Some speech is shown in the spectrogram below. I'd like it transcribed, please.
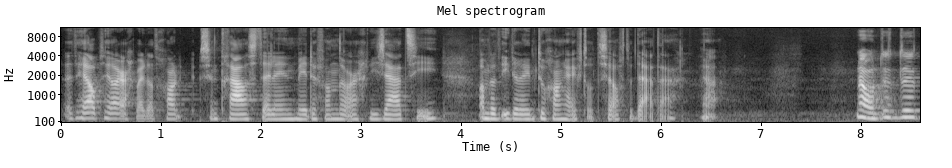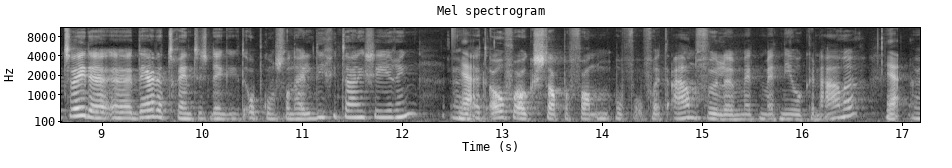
het helpt heel erg bij dat gewoon centraal stellen in het midden van de organisatie. Omdat iedereen toegang heeft tot dezelfde data. Ja. Nou, de, de tweede, uh, derde trend is denk ik de opkomst van de hele digitalisering. Uh, ja. Het over ook stappen van, of, of het aanvullen met, met nieuwe kanalen. Ja. Uh,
